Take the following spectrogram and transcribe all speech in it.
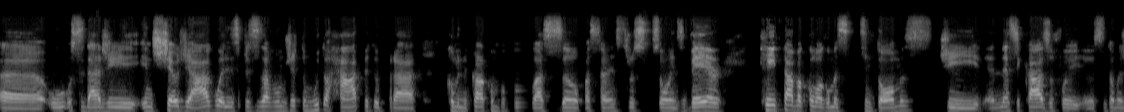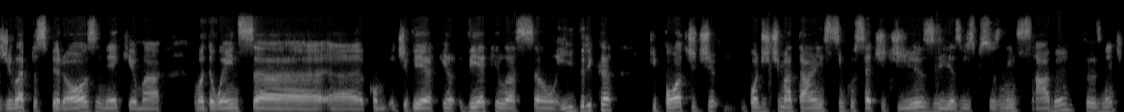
uh, o, a cidade encheu de água, eles precisavam de um jeito muito rápido para comunicar com a população, passar instruções, ver quem estava com alguns sintomas de nesse caso foi sintomas de leptospirose né que é uma uma doença uh, de veiaculação hídrica que pode te, pode te matar em 5, 7 dias e às vezes as pessoas nem sabem, infelizmente.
